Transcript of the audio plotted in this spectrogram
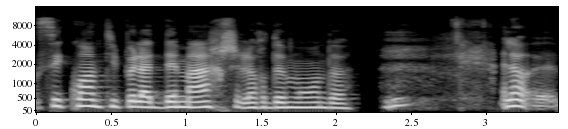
C'est quoi un petit peu la démarche et leur demande? Alors, euh,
